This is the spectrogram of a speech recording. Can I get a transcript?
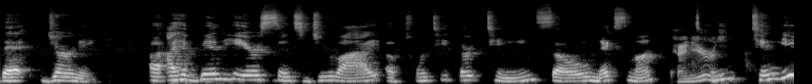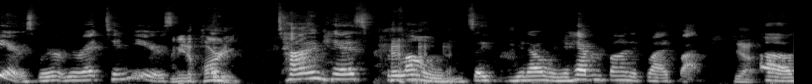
that journey. Uh, I have been here since July of 2013. So next month, 10 years. 10, 10 years. We're, we're at 10 years. We need a party. And time has flown. so, you know, when you're having fun, it flies by. Yeah. Uh,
